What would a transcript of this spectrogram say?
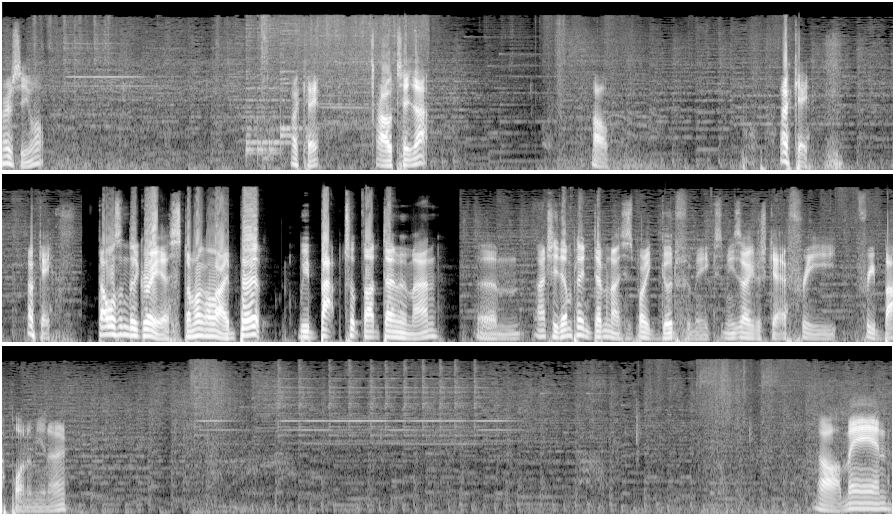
Where is he? What? Okay. I'll take that. Oh. Okay. Okay. That wasn't the greatest, I'm not gonna lie, but we bapped up that Demo Man. Um, actually, them playing Demo Knights is probably good for me, because it means I can just get a free free bap on him, you know? Oh man.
